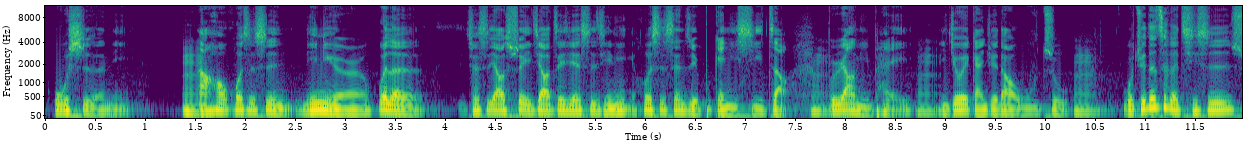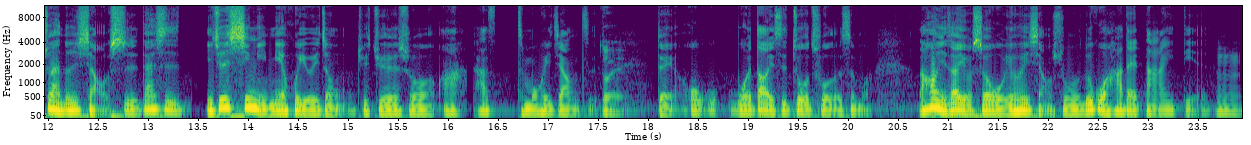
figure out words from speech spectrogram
忽视了你，嗯。然后或者是你女儿为了就是要睡觉这些事情，你或是甚至于不给你洗澡，嗯。不让你陪，嗯。你就会感觉到无助。嗯。我觉得这个其实虽然都是小事，但是你就是心里面会有一种就觉得说啊，他怎么会这样子？对，对我我我到底是做错了什么？然后你知道，有时候我又会想说，如果他再大一点，嗯。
